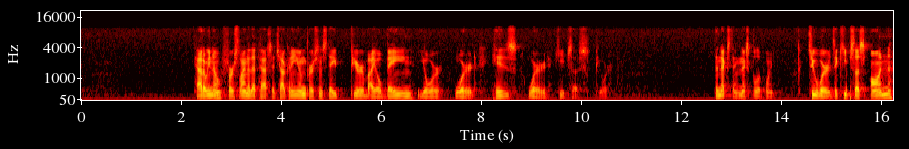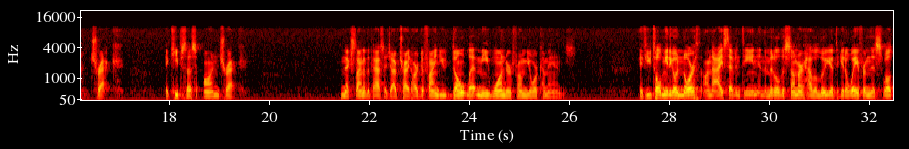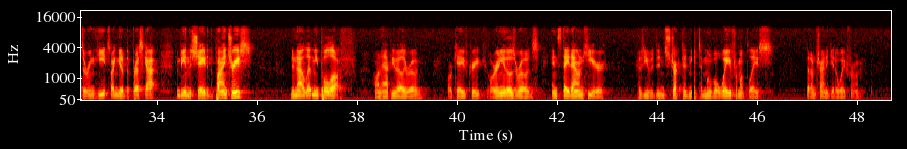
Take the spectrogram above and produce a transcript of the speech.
How do we know? First line of that passage. How can a young person stay pure? By obeying your word. His word keeps us pure. The next thing, next bullet point. Two words. It keeps us on track. It keeps us on track. Next line of the passage. I've tried hard to find you. Don't let me wander from your commands. If you told me to go north on the I 17 in the middle of the summer, hallelujah, to get away from this sweltering heat so I can get up to Prescott and be in the shade of the pine trees, do not let me pull off on Happy Valley Road or Cave Creek or any of those roads and stay down here because you've instructed me to move away from a place that I'm trying to get away from.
